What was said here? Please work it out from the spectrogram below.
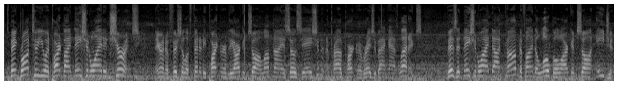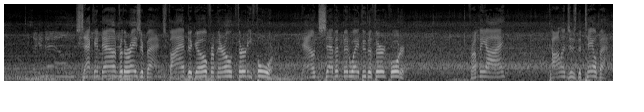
It's being brought to you in part by Nationwide Insurance. They're an official affinity partner of the Arkansas Alumni Association and a proud partner of Razorback Athletics. Visit nationwide.com to find a local Arkansas agent. Second down for the Razorbacks. Five to go from their own 34. Down seven midway through the third quarter. From the eye, Collins is the tailback.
